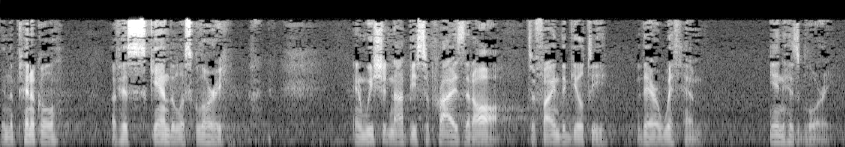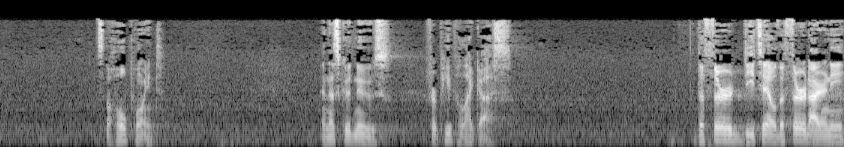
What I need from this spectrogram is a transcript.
in the pinnacle of his scandalous glory. And we should not be surprised at all to find the guilty there with him in his glory. It's the whole point. And that's good news for people like us. The third detail, the third irony,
